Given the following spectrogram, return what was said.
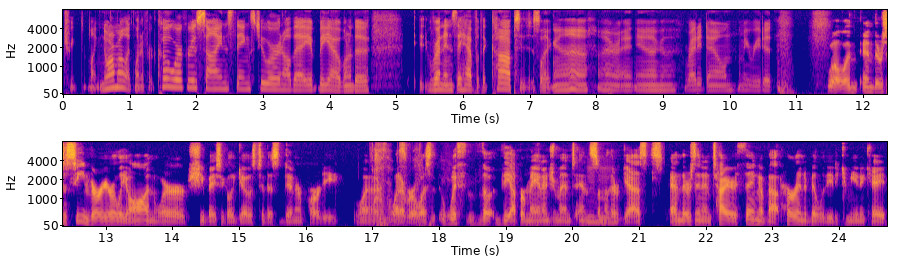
treat them like normal, like one of her coworkers signs things to her and all that. But yeah, one of the run-ins they have with the cops, he's just like, ah, all right, yeah, write it down. Let me read it. Well, and and there's a scene very early on where she basically goes to this dinner party, Oh, that was whatever it was, with the the upper management and some of Mhm. their guests. And there's an entire thing about her inability to communicate,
